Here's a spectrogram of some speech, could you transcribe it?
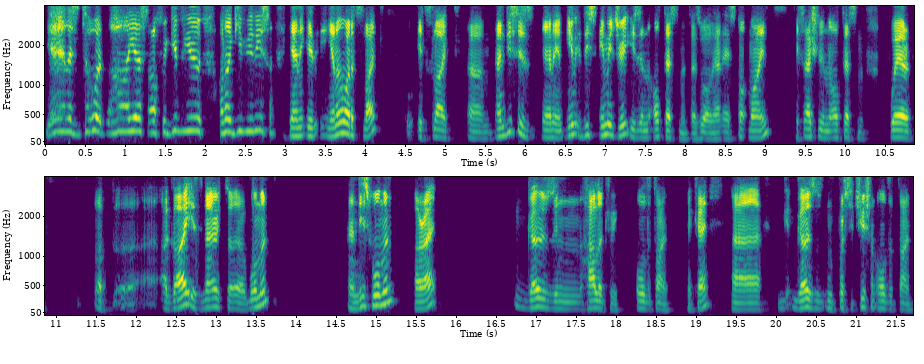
yeah, let's do it. Oh yes, I'll forgive you, and I'll give you this. And it, you know what it's like? It's like, um, and this is and this imagery is in Old Testament as well. And it's not mine. It's actually in Old Testament where a, a guy is married to a woman, and this woman, all right, goes in harlotry all the time. Okay, uh, goes in prostitution all the time,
